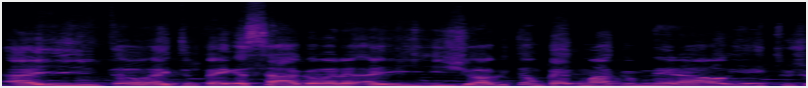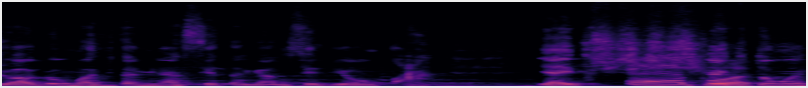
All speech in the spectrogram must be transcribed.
Aí, então, aí tu pega essa água aí e joga, então pega uma água mineral e aí tu joga uma vitamina C, tá ligado? Um Cebion, pá. E aí, É, pô. tu toma,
